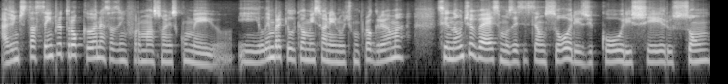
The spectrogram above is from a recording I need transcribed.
A gente está sempre trocando essas informações com o meio. E lembra aquilo que eu mencionei no último programa? Se não tivéssemos esses sensores de cores, cheiro, som,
